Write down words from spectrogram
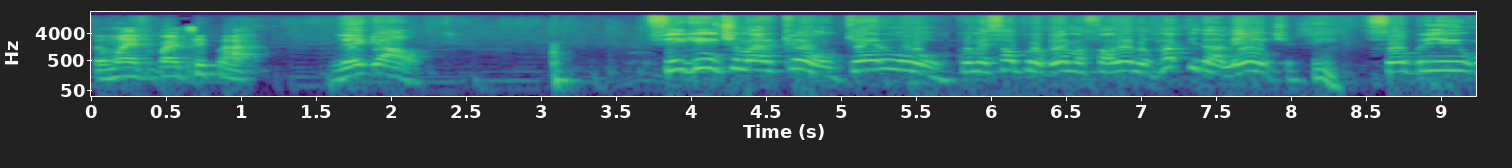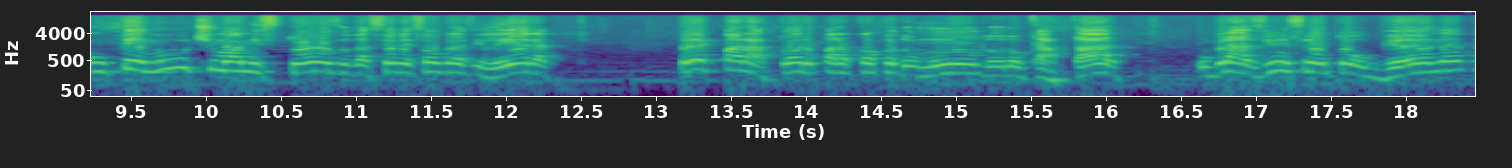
Estamos aí para participar. Legal. Seguinte, Marcão, quero começar o programa falando rapidamente Sim. sobre o penúltimo amistoso da seleção brasileira, preparatório para a Copa do Mundo no Catar. O Brasil enfrentou o Gana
